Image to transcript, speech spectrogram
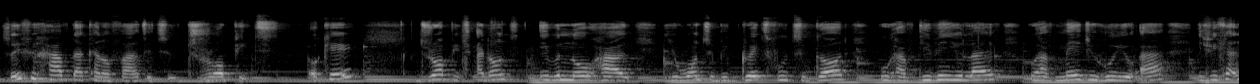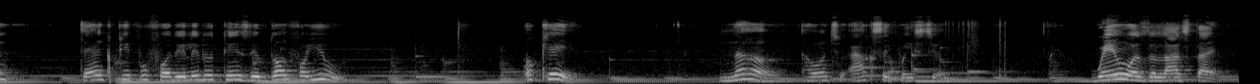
So if you have that kind of attitude, drop it. Okay? drop it. I don't even know how you want to be grateful to God who have given you life, who have made you who you are. If you can thank people for the little things they've done for you. Okay. Now, I want to ask a question. When was the last time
